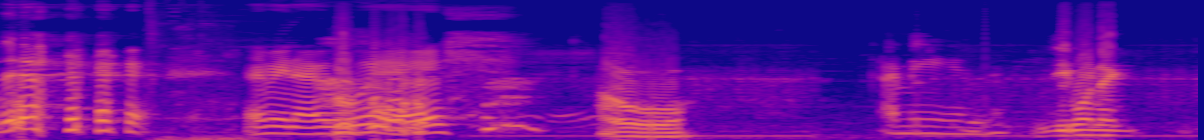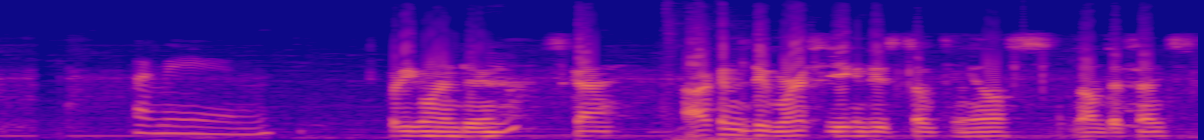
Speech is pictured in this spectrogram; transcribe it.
I mean, I wish. Oh. I mean, Do you wanna I mean, what do you wanna do, Sky? I can do mercy, you can do something else on defense.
